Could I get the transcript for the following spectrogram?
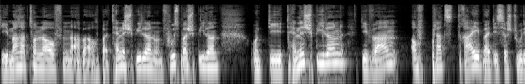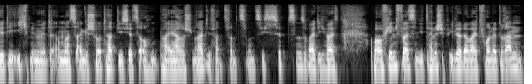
die Marathon laufen, aber auch bei Tennisspielern und Fußballspielern. Und die Tennisspielern, die waren auf Platz drei bei dieser Studie, die ich mir damals angeschaut habe. Die ist jetzt auch ein paar Jahre schon alt, die war von 2017, soweit ich weiß. Aber auf jeden Fall sind die Tennisspieler da weit vorne dran.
